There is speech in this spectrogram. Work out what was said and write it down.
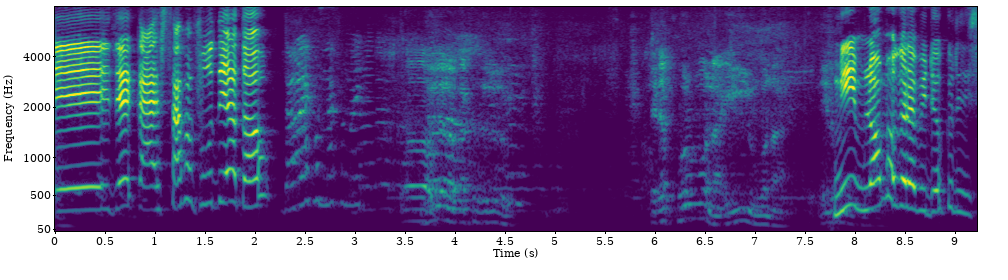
এই যে কাজ সাফা ফু দিয়া দাও। মিম লম্বা করে ভিডিও করিস।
